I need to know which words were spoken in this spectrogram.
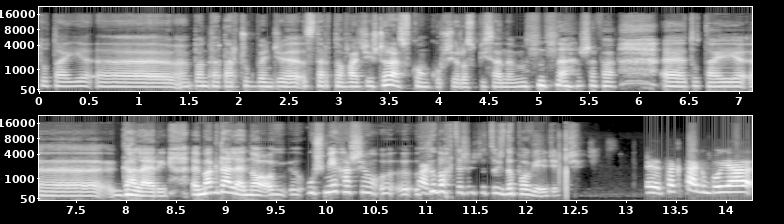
Tutaj e, pan Tatarczuk będzie startować jeszcze raz w konkursie rozpisanym na szefa e, tutaj e, galerii. Magdaleno, uśmiechasz się, tak. chyba chcesz jeszcze coś dopowiedzieć. Tak, tak, bo ja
